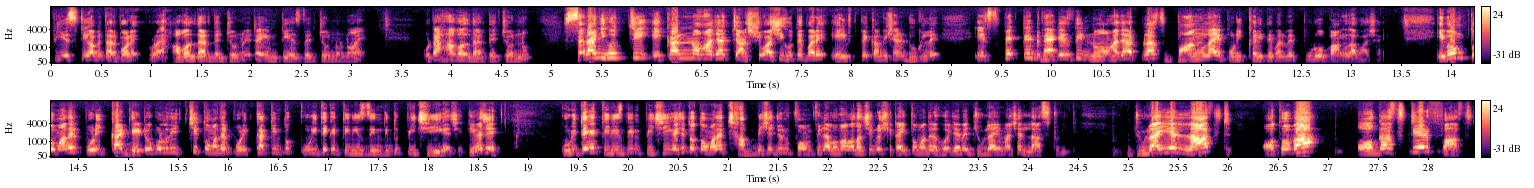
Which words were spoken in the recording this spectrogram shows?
পিএসটি হবে তারপরে। ওরা হাওয়ালদারদের জন্য, এটা এমটিএসদের জন্য নয়। ওটা হাওয়ালদারদের জন্য। স্যালারি হচ্ছে একান্ন হাজার চারশো আশি হতে পারে এইট পে কমিশনে ঢুকলে এক্সপেক্টেড ভ্যাকেন্সি ন হাজার প্লাস বাংলায় পরীক্ষা দিতে পারবে পুরো বাংলা ভাষায়। এবং তোমাদের পরীক্ষার ডেটও বলে দিচ্ছি, তোমাদের পরীক্ষা কিন্তু কুড়ি থেকে তিরিশ দিন কিন্তু পিছিয়ে গেছে, ঠিক আছে? কুড়ি থেকে তিরিশ দিন পিছিয়ে গেছে, তো তোমাদের ছাব্বিশে জুন ফর্ম ফিল আপ হওয়ার কথা ছিল, সেটাই তোমাদের হয়ে যাবে জুলাই মাসের লাস্ট উইক জুলাইয়ের লাস্ট অথবা অগাস্টের ফার্স্ট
